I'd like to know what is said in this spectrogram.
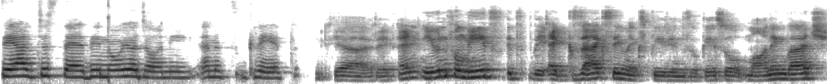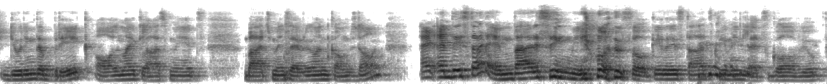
they are just there. They know your journey and it's great. Yeah, right. And even for me, it's it's the exact same experience. Okay, so morning batch during the break, all my classmates, batchmates, everyone comes down, and, and they start embarrassing me also. Okay, they start screaming, "Let's go, Avyuk!"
